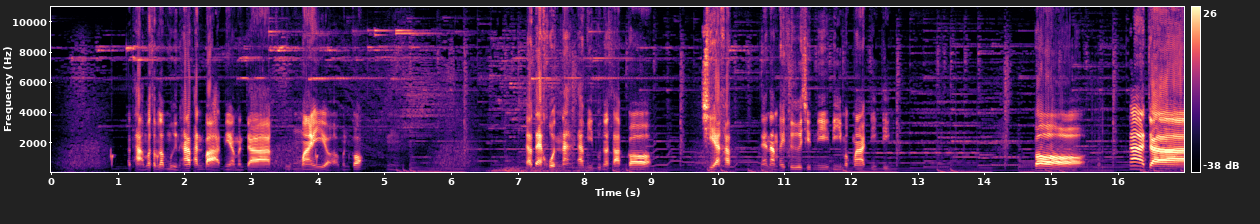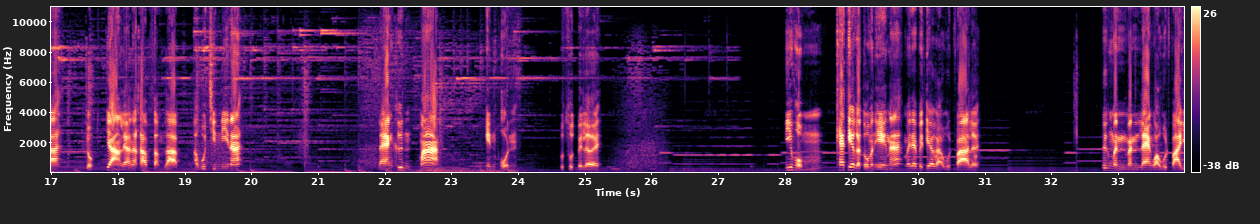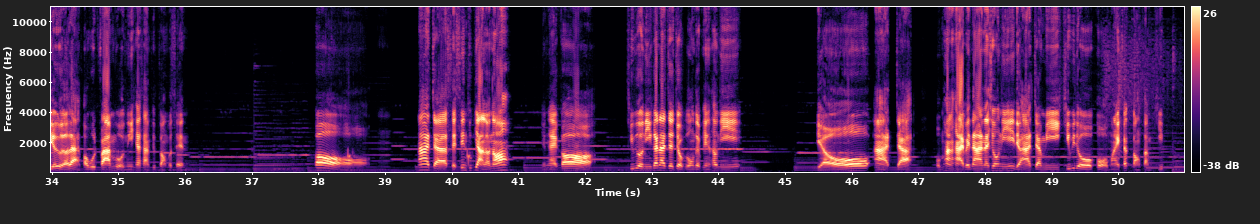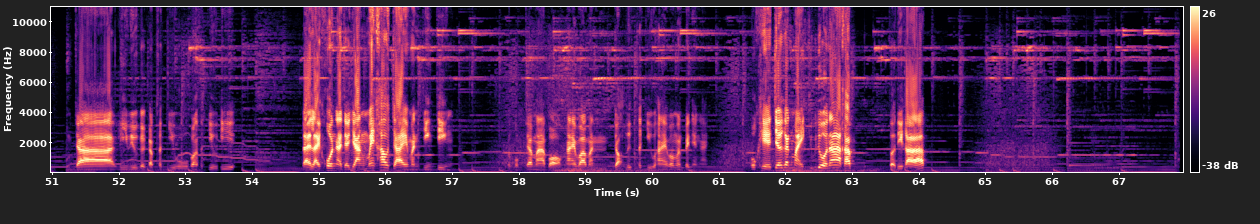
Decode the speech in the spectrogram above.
ถ้าถามว่าสำหรับหมื่นห้าพันบาทเนี่ย มันจะคุ้มไหมเหรอมันก็ อืม แล้วแต่คนนะ ถ้ามีทุนทรัพย์ก็เชียร์ครับ แนะนำให้ซื้อชิ้นนี้ดีมากๆจริง ๆ ก็น่าจะจบทุกอย่างแล้วนะครับสำหรับอาวุธชิ้นนี้นะ แรงขึ้นมาก เห็นผลสุด ๆ ไปเลย นี่ผมแค่เทียบกับตัวมันเองนะ ไม่ได้ไปเทียบกับอาวุธฟ้าเลย ซึ่งมันมันแรงกว่าอาวุธฟ้าเยอะอยู่แล้วแหละเพราะอาวุธฟ้ามันบวกนี้แค่สามสิบสองเปอร์เซ็น ก็น่าจะเสร็จสิ้นทุกอย่างแล้วเนาะยังไงก็คลิปวิดีโอนี้ก็น่าจะจบลงแต่เพียงเท่านี้ เดี๋ยวอาจจะผมห่างหายไปนานในช่วงนี้เดี๋ยวอาจจะมีคลิปวิดีโอโผล่มาอีกสักสองสามคลิป ผมจะรีวิวเกี่ยวกับสกิลบางสกิลที่ หลาย ๆ คนอาจจะยังไม่เข้าใจมันจริงๆแล้วผมจะมาบอกให้ว่ามันเจาะลึกสกิลให้ว่ามันเป็นยังไง โอเค เจอกันใหม่คลิปวิดีโอหน้าครับ สวัสดีครับ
